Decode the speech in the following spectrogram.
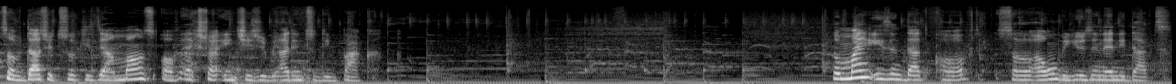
amount of that you took is the amount of extra inches you'll be adding to the back. So mine isn't that curved, so I won't be using any that.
